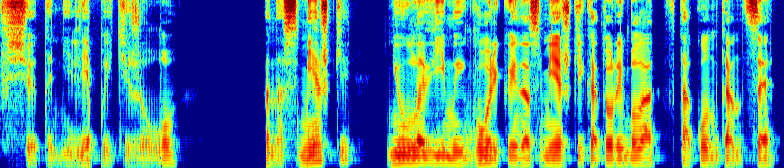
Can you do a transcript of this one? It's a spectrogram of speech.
все это нелепо и тяжело, о насмешке, неуловимой горькой насмешке, которая была в таком конце.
